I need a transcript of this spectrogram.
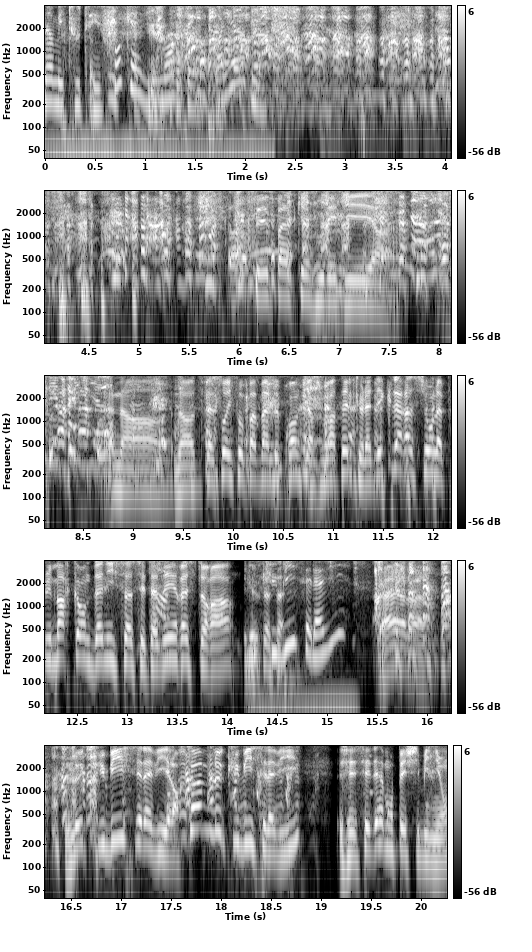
Non mais tout est faux quasiment, c'est incroyable. C'est pas ce qu'elle voulait dire. Non, non, de toute façon, il faut pas mal le prendre car je vous rappelle que la déclaration la plus marquante d'Anissa cette année restera. Le cubi, c'est la vie voilà. Le cubi, c'est la vie. Alors, comme le cubi, c'est la vie, J'ai cédé à mon péché mignon.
